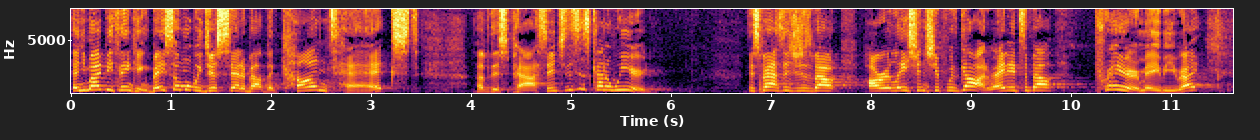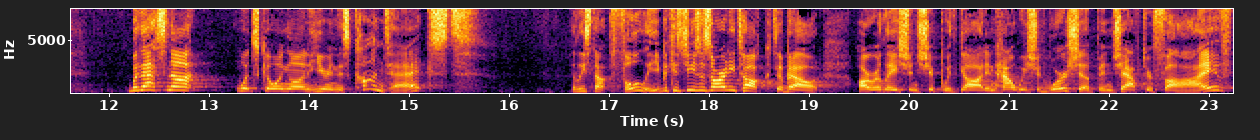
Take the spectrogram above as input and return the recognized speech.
And you might be thinking, based on what we just said about the context of this passage, this is kind of weird. This passage is about our relationship with God, right? It's about prayer, maybe, right? But that's not what's going on here in this context at least not fully, because Jesus already talked about our relationship with God and how we should worship in chapter 5.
